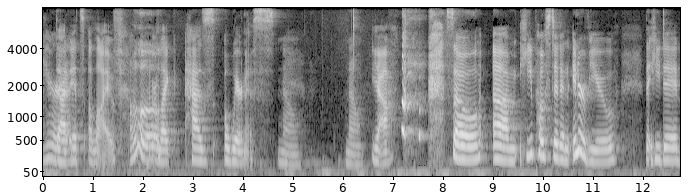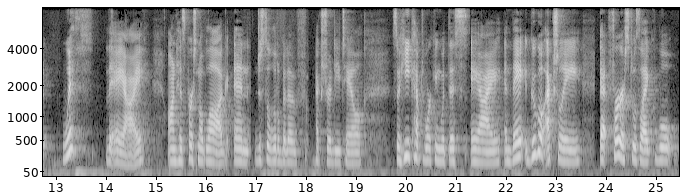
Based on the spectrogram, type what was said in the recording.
Weird. that it's alive, oh. or like has awareness. No. No. Yeah. so um, he posted an interview that he did with the AI on his personal blog and just a little bit of extra detail. So he kept working with this AI and they Google actually at first was like, "Well,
